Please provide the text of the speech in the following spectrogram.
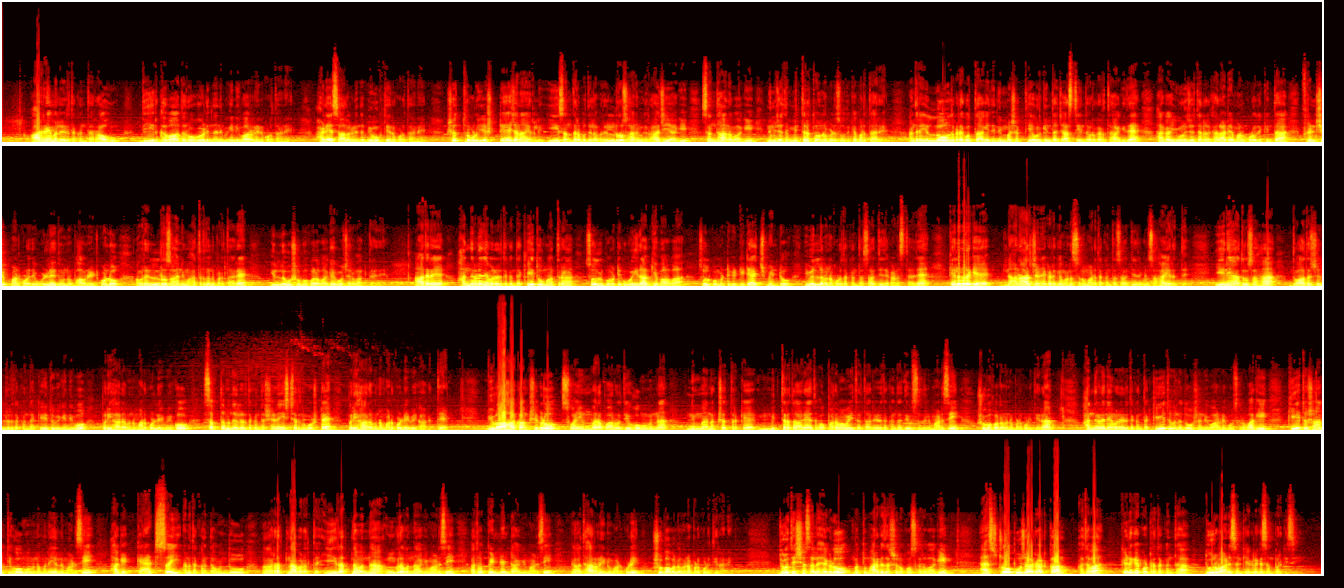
ಆರನೇ ಮನೆಯಲ್ಲಿರತಕ್ಕಂಥ ರಾಹು ದೀರ್ಘವಾದ ರೋಗಗಳಿಂದ ನಿಮಗೆ ನಿವಾರಣೆಯನ್ನು ಕೊಡ್ತಾನೆ. ಹಳೆ ಸಾಲಗಳಿಂದ ವಿಮುಕ್ತಿಯನ್ನು ಕೊಡ್ತಾನೆ. ಶತ್ರುಗಳು ಎಷ್ಟೇ ಜನ ಇರಲಿ, ಈ ಸಂದರ್ಭದಲ್ಲಿ ಅವರೆಲ್ಲರೂ ಸಹ ನಿಮಗೆ ರಾಜಿಯಾಗಿ, ಸಂಧಾನವಾಗಿ ನಿಮ್ಮ ಜೊತೆ ಮಿತ್ರತ್ವವನ್ನು ಬೆಳೆಸೋದಕ್ಕೆ ಬರ್ತಾರೆ. ಅಂದರೆ ಎಲ್ಲೋ ಒಂದು ಕಡೆ ಗೊತ್ತಾಗಿದೆ, ನಿಮ್ಮ ಶಕ್ತಿ ಅವ್ರಿಗಿಂತ ಜಾಸ್ತಿ ಅಂತ ಅವ್ರಿಗೆ ಅರ್ಥ ಆಗಿದೆ. ಹಾಗಾಗಿ ಇವನ ಜೊತೆ ನಾನು ಗಲಾಟೆ ಮಾಡ್ಕೊಳ್ಳೋದಕ್ಕಿಂತ ಫ್ರೆಂಡ್ಶಿಪ್ ಮಾಡ್ಕೊಳ್ಳೋದೇ ಒಳ್ಳೆಯದು ಅನ್ನೋ ಭಾವನೆ ಇಟ್ಕೊಂಡು ಅವರೆಲ್ಲರೂ ಸಹ ನಿಮ್ಮ ಹತ್ತಿರದಲ್ಲಿ ಬರ್ತಾರೆ. ಎಲ್ಲವೂ ಶುಭಫಲವಾಗಿ ಗೋಚರವಾಗ್ತಾ ಇದೆ. ಆದರೆ ಹನ್ನೆರಡನೇ ಮನೆಯಲ್ಲಿರ್ತಕ್ಕಂಥ ಕೇತು ಮಾತ್ರ ಸ್ವಲ್ಪ ಮಟ್ಟಿಗೆ ವೈರಾಗ್ಯ ಭಾವ ಸ್ವಲ್ಪ ಮಟ್ಟಿಗೆ ಡಿಟ್ಯಾಚ್ಮೆಂಟು ಇವೆಲ್ಲವನ್ನು ಕೊಡ್ತಕ್ಕಂಥ ಸಾಧ್ಯತೆ ಕಾಣಿಸ್ತಾ ಇದೆ. ಕೆಲವರಿಗೆ ಜ್ಞಾನಾರ್ಜನೆ ಕಡೆಗೆ ಮನಸ್ಸನ್ನು ಮಾಡತಕ್ಕಂಥ ಸಾಧ್ಯತೆಗಳು ಸಹ ಇರುತ್ತೆ. ಏನೇ ಆದರೂ ಸಹ ದ್ವಾದಶದಲ್ಲಿರತಕ್ಕಂಥ ಕೇತುವಿಗೆ ನೀವು ಪರಿಹಾರವನ್ನು ಮಾಡಿಕೊಳ್ಳೇಬೇಕು. ಸಪ್ತಮದಲ್ಲಿರತಕ್ಕಂಥ ಶನೈಶ್ಚರನಿಗೂ ಅಷ್ಟೇ ಪರಿಹಾರವನ್ನು ಮಾಡಿಕೊಳ್ಳೇಬೇಕಾಗತ್ತೆ. ವಿವಾಹಾಕಾಂಕ್ಷಿಗಳು ಸ್ವಯಂವರ ಪಾರ್ವತಿ ಹೋಮವನ್ನು ನಿಮ್ಮ ನಕ್ಷತ್ರಕ್ಕೆ ಮಿತ್ರತಾರೆ ಅಥವಾ ಪರಮವೈತ್ರತಾರೆ ಇರತಕ್ಕಂಥ ದಿವಸದಲ್ಲಿ ಮಾಡಿಸಿ ಶುಭ ಫಲವನ್ನು ಪಡ್ಕೊಳ್ತೀರಾ? ಹನ್ನೆರಡನೇ ಮನೆ ಇರತಕ್ಕಂಥ ಕೇತುವಿನ ದೋಷ ನಿವಾರಣೆಗೋಸ್ಕರವಾಗಿ ಕೇತು ಶಾಂತಿ ಹೋಮವನ್ನು ಮನೆಯಲ್ಲಿ ಮಾಡಿಸಿ, ಹಾಗೆ ಕ್ಯಾಟ್ ಸೈ ಅನ್ನತಕ್ಕಂಥ ಒಂದು ರತ್ನ ಬರುತ್ತೆ. ಈ ರತ್ನವನ್ನು ಉಂಗ್ರವನ್ನಾಗಿ ಮಾಡಿಸಿ ಅಥವಾ ಪೆಂಡೆಂಟ್ ಆಗಿ ಮಾಡಿಸಿ ಧಾರಣೆಯನ್ನು ಮಾಡ್ಕೊಳ್ಳಿ, ಶುಭ ಫಲವನ್ನು ಪಡ್ಕೊಳ್ತೀರಾ ಜ್ಯೋತಿಷ್ಯ ಸಲಹೆಗಳು ಮತ್ತು ಮಾರ್ಗದರ್ಶನಕ್ಕೋಸ್ಕರವಾಗಿ ಆಸ್ಟ್ರೋ ಪೂಜಾ ಡಾಟ್ ಕಾಮ್ ಅಥವಾ ಕೆಳಗೆ ಕೊಟ್ಟಿರತಕ್ಕಂತಹ ದೂರವಾಣಿ ಸಂಖ್ಯೆಗಳಿಗೆ ಸಂಪರ್ಕಿಸಿ.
